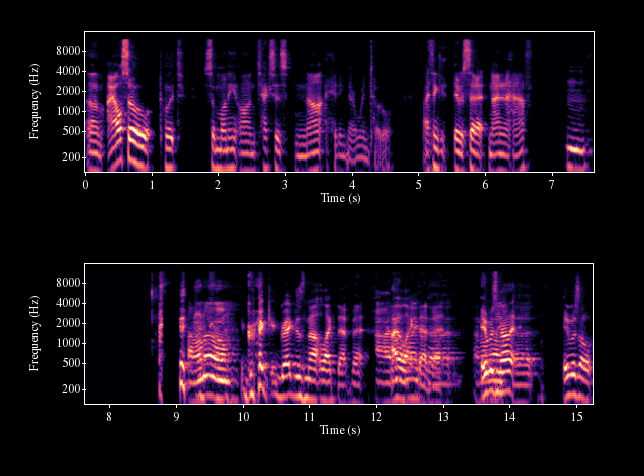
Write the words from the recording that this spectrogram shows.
Um, I also put some money on Texas not hitting their win total. I think it was set at nine and a half. Mm. I don't know. Greg Greg does not like that bet. I, I like, like, that, that. bet. It was like not. A, it was a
